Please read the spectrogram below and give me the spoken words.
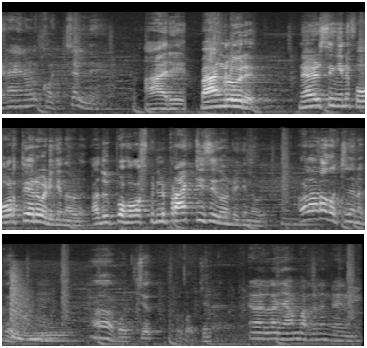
എടാ അതിനോട് കൊച്ചല്ലേ? ആര്? ബാംഗ്ലൂര്. നഴ്സിങ്ങിന് ഫോർത്ത് ഇയർ പഠിക്കുന്നവൾ. അതിപ്പോ ഹോസ്പിറ്റലിൽ പ്രാക്ടീസ് ചെയ്തോണ്ടിരിക്കുന്നവൾ. അവളാണോ കൊച്ചു നിനക്ക്? ആ കൊച്ചു കൊച്ചു. അല്ല ഞാൻ പറഞ്ഞിട്ടുണ്ടായിരുന്നു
